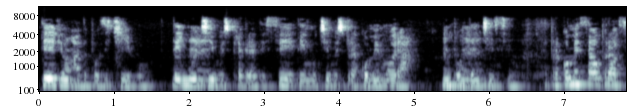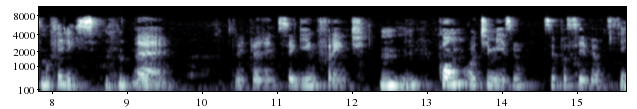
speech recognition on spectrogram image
teve um lado positivo, tem Uhum. motivos para agradecer, tem motivos para comemorar. Uhum. Importantíssimo. É para começar o próximo feliz. É, aí pra gente seguir em frente Uhum, com otimismo, se possível. sim.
